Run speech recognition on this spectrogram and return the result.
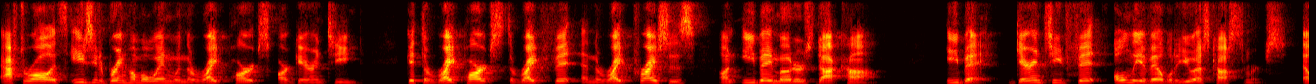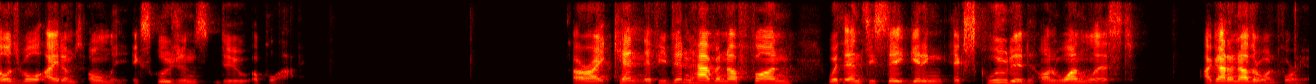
After all, it's easy to bring home a win when the right parts are guaranteed. Get the right parts, the right fit, and the right prices on ebaymotors.com. eBay, guaranteed fit, only available to U.S. customers. Eligible items only. Exclusions do apply. All right, Kenton, if you didn't have enough fun with NC State getting excluded on one list, I got another one for you.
